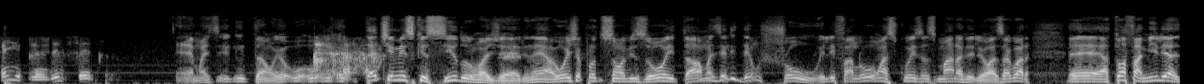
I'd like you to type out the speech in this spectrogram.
Sempre, desde sempre. É, mas então, eu, eu, eu, até tinha me esquecido do Rogério, né? Hoje a produção avisou e tal, mas ele deu um show, ele falou umas coisas maravilhosas. Agora, é, a tua família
